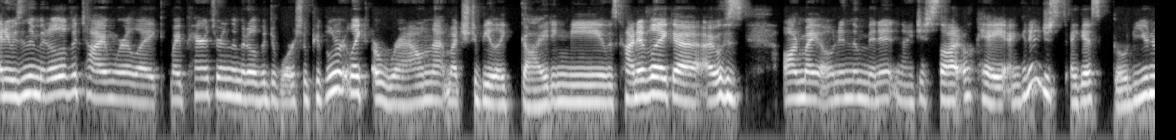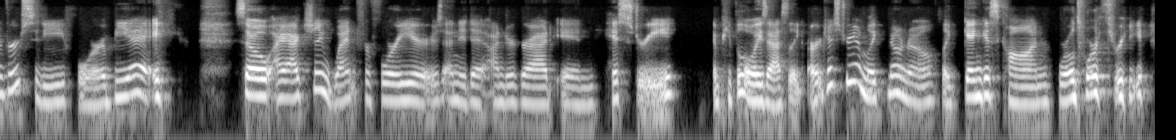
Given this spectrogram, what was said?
And it was in the middle of a time where like my parents were in the middle of a divorce, so people weren't like around that much to be like guiding me. It was kind of like a, I was on my own in the minute, and I just thought, okay, I'm gonna just I guess go to university for a BA. So I actually went for four years and did an undergrad in history and people always ask like art history i'm like no no like genghis khan world war three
